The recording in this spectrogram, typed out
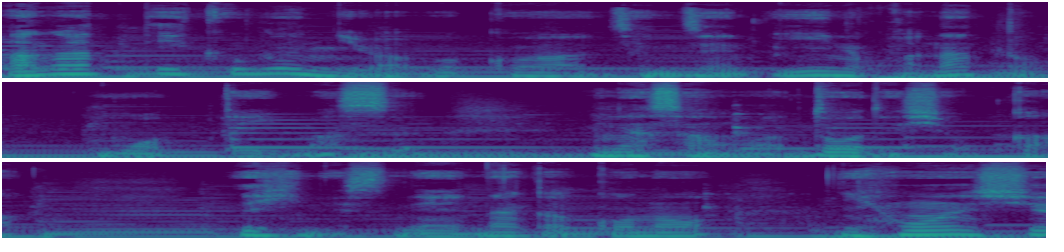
上がっていく分には僕は全然いいのかなと思っています。皆さんはどうでしょうか？ぜひですね、なんかこの日本酒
